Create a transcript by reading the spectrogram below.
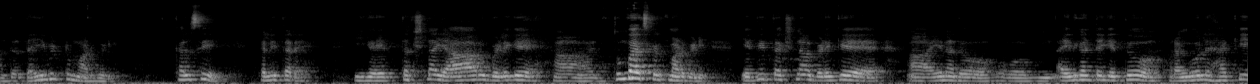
ಅಂತ ದಯವಿಟ್ಟು ಮಾಡಬೇಡಿ. ಕಲಿಸಿ, ಕಲಿತಾರೆ. ಈಗ ಎದ್ದ ತಕ್ಷಣ ಯಾರು ಬೆಳಗ್ಗೆ ತುಂಬ ಎಕ್ಸ್ಪೆಕ್ಟ್ ಮಾಡಬೇಡಿ. ಎದ್ದಿದ ತಕ್ಷಣ ಬೆಳಗ್ಗೆ ಏನದು ಐದು ಗಂಟೆಗೆ ಎದ್ದು ರಂಗೋಲಿ ಹಾಕಿ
